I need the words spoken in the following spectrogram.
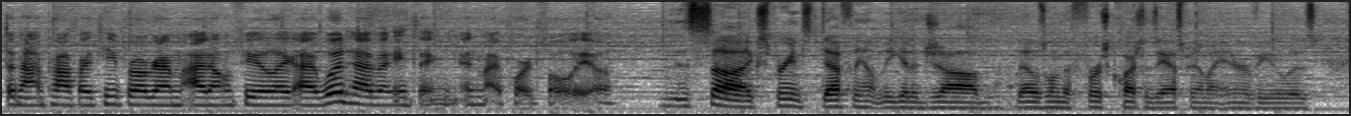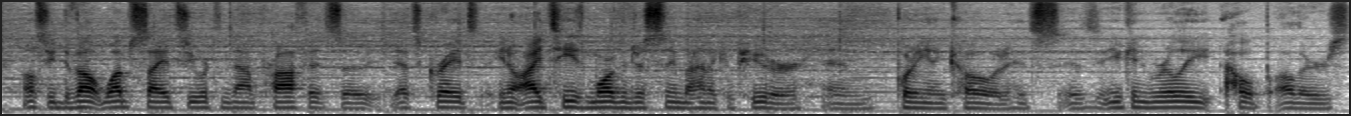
the Nonprof-IT program, I don't feel like I would have anything in my portfolio. This uh, experience definitely helped me get a job. That was one of the first questions they asked me in my interview was, also you develop websites, you work in nonprofits, so that's great. You know, IT is more than just sitting behind a computer and putting in code. It's, it's you can really help others.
